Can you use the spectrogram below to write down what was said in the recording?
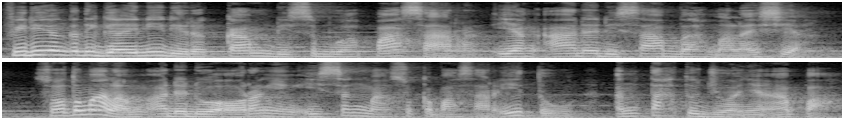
Video yang ketiga ini direkam di sebuah pasar yang ada di Sabah, Malaysia. Suatu malam ada dua orang yang iseng masuk ke pasar itu, entah tujuannya apa.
